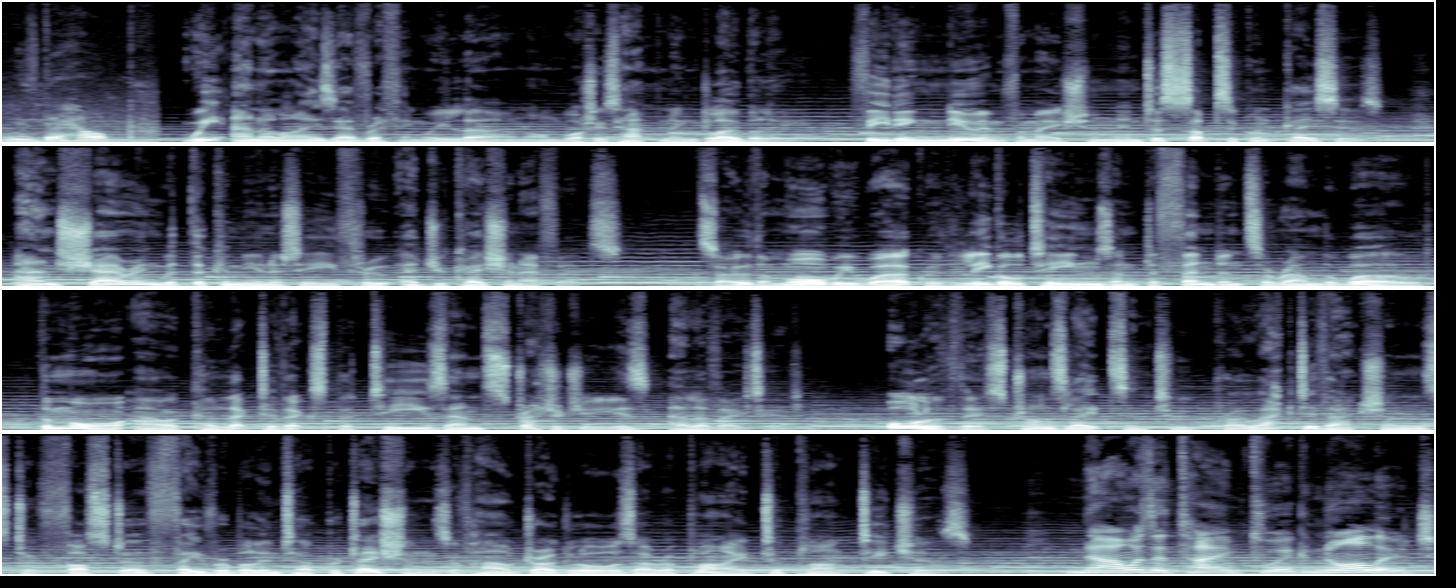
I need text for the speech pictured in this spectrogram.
with the help. We analyze everything we learn on what is happening globally, feeding new information into subsequent cases, and sharing with the community through education efforts. So the more we work with legal teams and defendants around the world, the more our collective expertise and strategy is elevated. All of this translates into proactive actions to foster favourable interpretations of how drug laws are applied to plant teachers. Now is the time to acknowledge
